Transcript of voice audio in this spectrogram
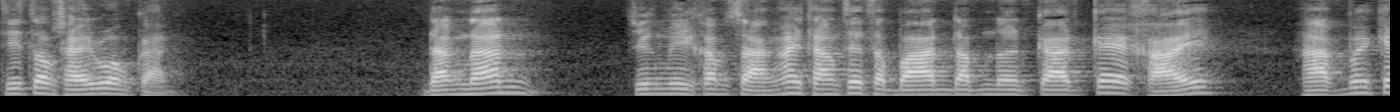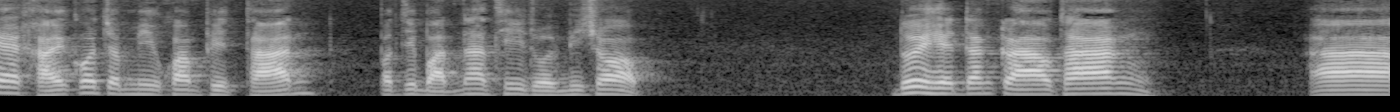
ที่ต้องใช้ร่วมกัน ดังนั้นจึงมีคำสั่งให้ทางเทศบาลดำเนินการแก้ไข หากไม่แก้ไขก็จะมีความผิดฐานปฏิบัติหน้าที่โดยมิชอบ ด้วยเหตุดังกล่าวทางอ่า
